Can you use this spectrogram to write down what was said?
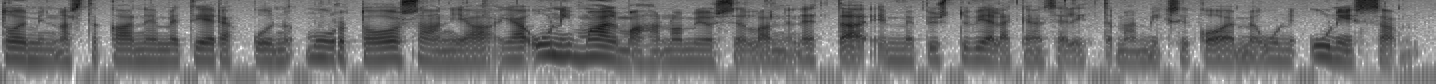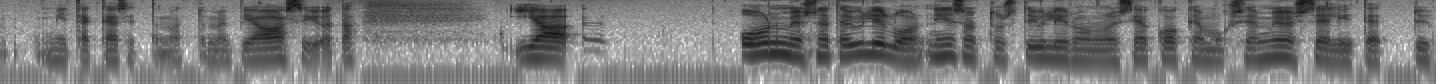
toiminnastakaan emme tiedä kuin murto-osan. Ja, ja unimaailmahan on myös sellainen, että emme pysty vieläkään selittämään, miksi koemme unissa mitä käsittämättömämpiä asioita. Ja on myös näitä yliluon, niin sanotusti yliluonnollisia kokemuksia myös selitetty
